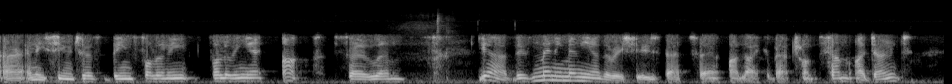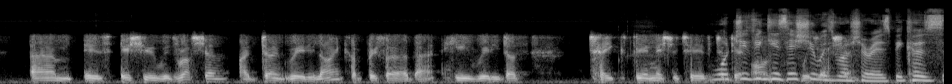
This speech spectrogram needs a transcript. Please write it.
uh, and he seemed to have been following following it up. So, um, yeah, there's many many other issues that uh, I like about Trump. Some I don't. Um, his issue with Russia, I don't really like. I prefer that he really does take the initiative. to What do you think his issue with Russia. Russia is? Because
